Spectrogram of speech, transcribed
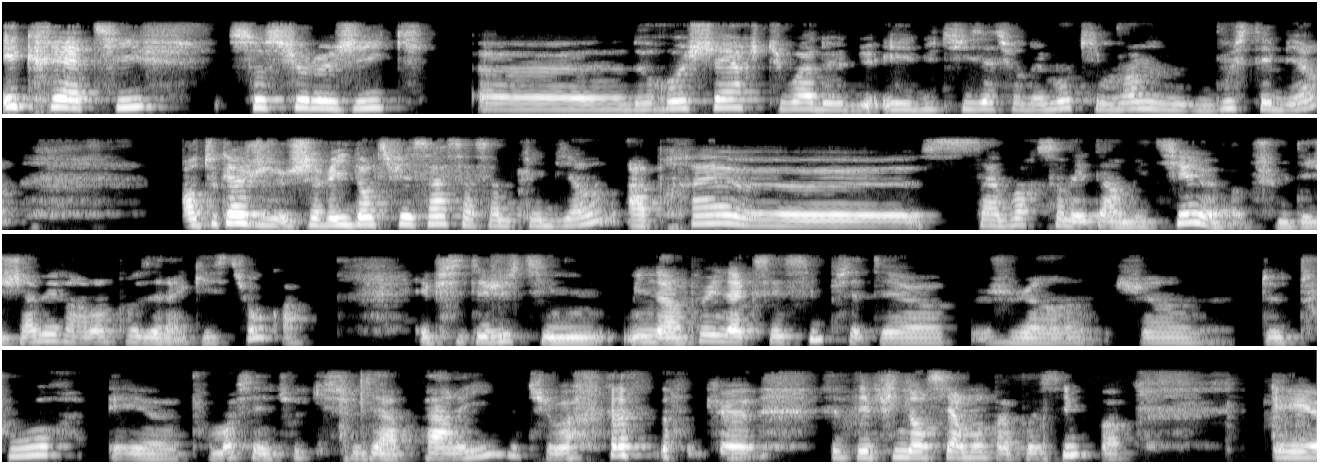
et créatif, sociologique, euh, de recherche, tu vois, et d'utilisation de mots qui, moi, me boostait bien. En tout cas, j'avais identifié ça, ça, ça me plaît bien. Après, heu, savoir que c'en était un métier, heu, je m'étais jamais vraiment posé la question, quoi. Et puis c'était juste une une un peu inaccessible, c'était, je viens je viens de Tours et pour moi, c'est des trucs qui se faisaient à Paris, tu vois? Donc c'était financièrement pas possible, quoi. Et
